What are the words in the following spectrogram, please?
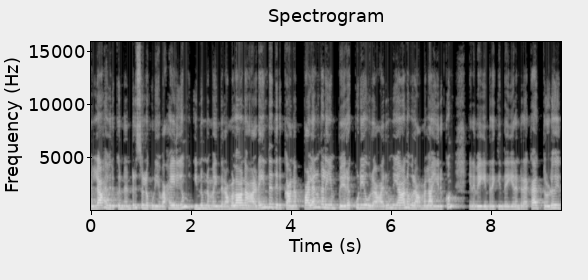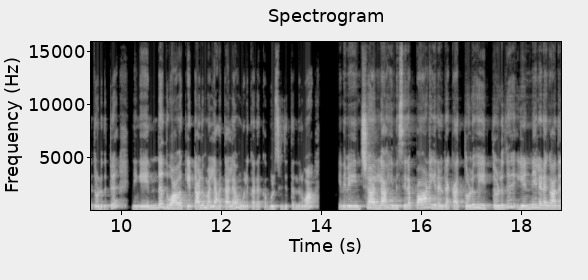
அல்லாஹவிற்கு நன்றி சொல்லக்கூடிய வகையிலையும் இன்னும் நம்ம இந்த ரமலானை அடைந்ததற்கான பலன்களையும் பெறக்கூடிய ஒரு அருமையான ஒரு அமலாக இருக்கும். எனவே இன்றைக்கு இந்த இரண்டு ரக்கா தொழுகை தொழுதுட்டு நீங்கள் எந்த துவாவை கேட்டாலும் அல்லாஹால உங்களுக்கு அதை கபூல் செஞ்சு தந்துடுவான் எனவே இன்ஷா அல்லாஹ் இந்த சிறப்பான இரண்டு ரக்கா தொழுகையை தொழுது எண்ணிலடங்காத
